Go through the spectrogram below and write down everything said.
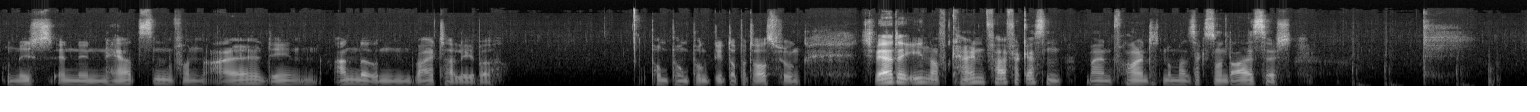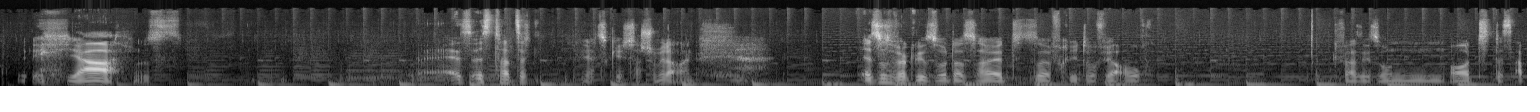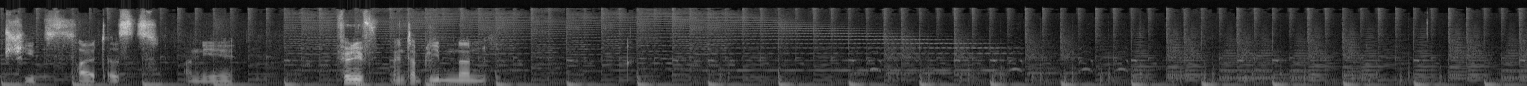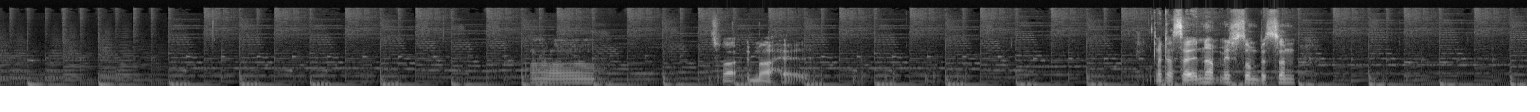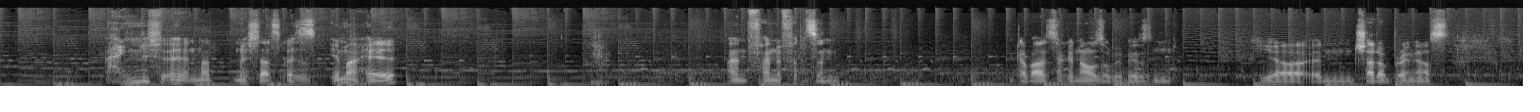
und ich in den Herzen von all den anderen weiterlebe. Punkt, Punkt, Punkt, die doppelte Ausführung. Ich werde ihn auf keinen Fall vergessen, mein Freund Nummer 36. Ja, es, es ist tatsächlich... Jetzt gehe ich da schon wieder rein. Es ist wirklich so, dass halt dieser Friedhof ja auch quasi so ein Ort des Abschieds halt ist. An die für die Hinterbliebenen Es war immer hell. Das erinnert mich so ein bisschen... Eigentlich erinnert mich das, es ist immer hell. Ein Final 14. Da war es ja genauso gewesen. Hier in Shadowbringers.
